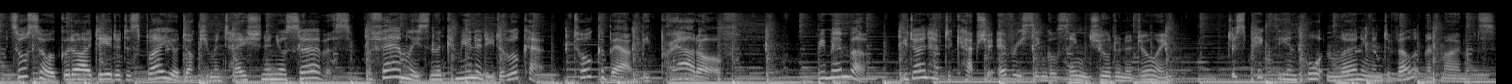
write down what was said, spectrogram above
It's also a good idea to display your documentation in your service for families in the community to look at, talk about and be proud of. Remember, you don't have to capture every single thing children are doing. Just pick the important learning and development moments.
